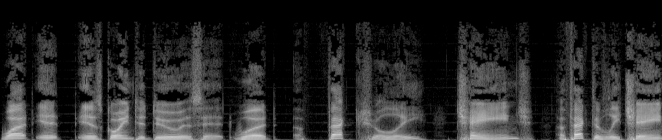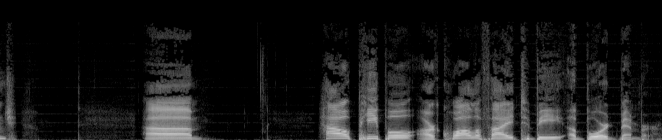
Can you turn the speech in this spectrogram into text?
what it is going to do is it would effectually change, effectively change, um, how people are qualified to be a board member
